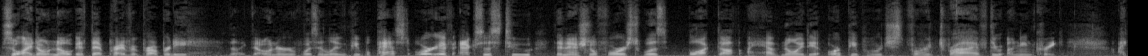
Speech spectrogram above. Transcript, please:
So I don't know if that private property, like the owner wasn't letting people past, or if access to the National Forest was blocked off. I have no idea. Or people were just for a drive through Onion Creek. I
